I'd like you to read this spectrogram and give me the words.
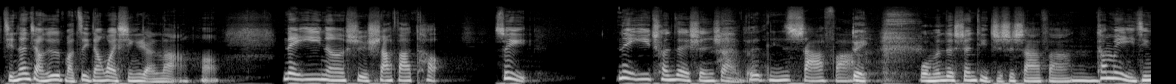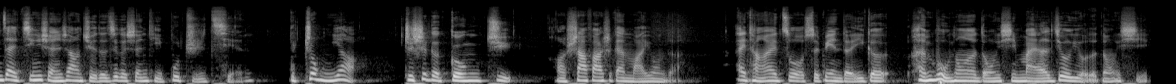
简单讲就是把自己当外星人啦。哈。内衣呢是沙发套，所以内衣穿在身上的，你是沙发。对，我们的身体只是沙发，嗯，他们已经在精神上觉得这个身体不值钱、不重要，只是个工具。哦，沙发是干嘛用的？爱躺爱坐，随便的一个很普通的东西，买了就有的东西。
